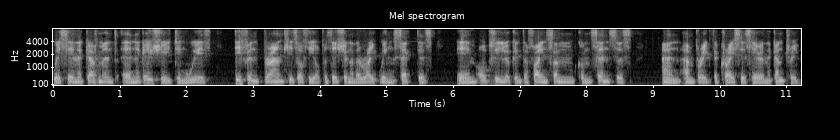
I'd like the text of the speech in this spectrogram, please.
We're seeing the government uh, negotiating with different branches of the opposition and the right-wing sectors, um, obviously looking to find some consensus and, and break the crisis here in the country.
